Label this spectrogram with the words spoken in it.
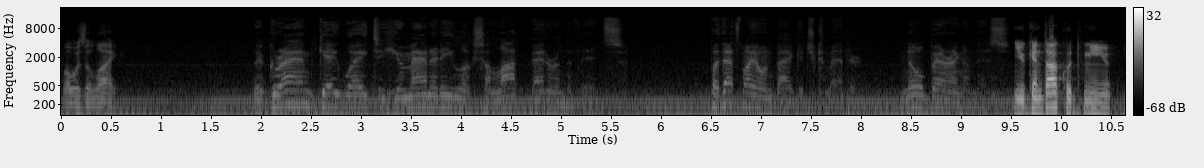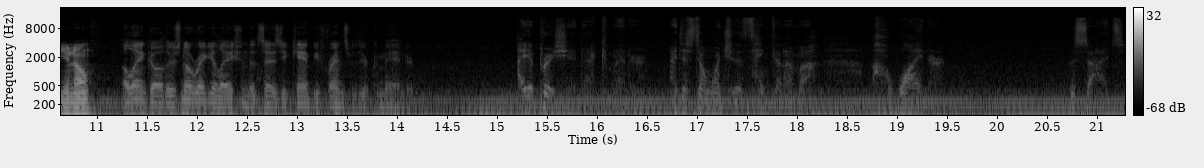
What was it like? The grand gateway to humanity looks a lot better in the vids. But that's my own baggage, Commander. No bearing on this. You can talk with me, you know. Alenko, there's no regulation that says you can't be friends with your commander. I appreciate that, Commander. I just don't want you to think that I'm a, a whiner. Besides,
